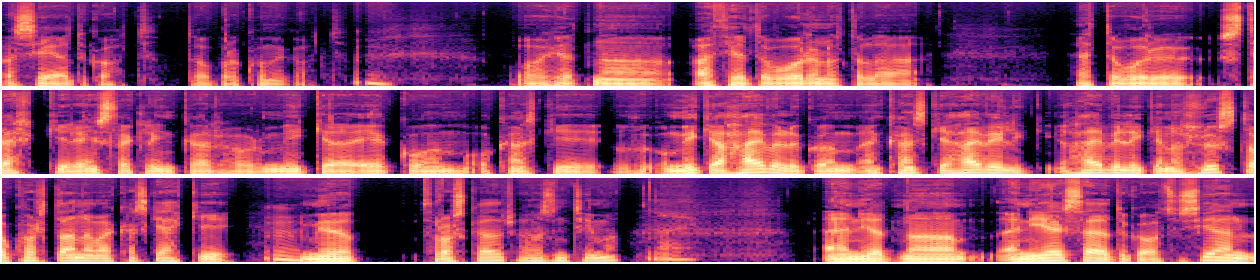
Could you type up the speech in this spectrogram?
að segja þetta gott, það var bara komið gott Mm. og hérna að þetta voru náttúrulega þetta voru sterkir einstaklingar það voru mikið að egoum og kannski og mikið að hæfileikum en kannski hæfileikin að hlusta á hvort annað var kannski ekki Mm. mjög þroskaður á þessum tíma Nei. En, hérna, en ég sagði þetta gott. Og síðan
